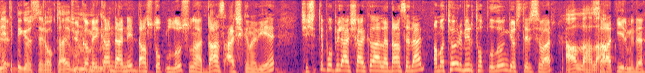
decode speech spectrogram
Ne tip bir gösteri Oktay? Türk Amerikan Derneği dans topluluğu sunar. Dans aşkına diye çeşitli popüler şarkılarla dans eden amatör bir topluluğun gösterisi var. Allah Allah. Saat 20'de.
